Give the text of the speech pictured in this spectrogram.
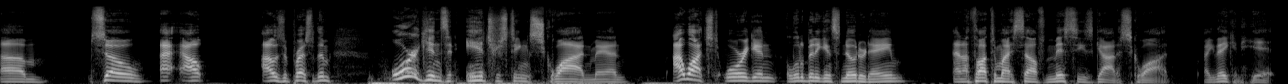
Um, so I, I, I was impressed with them. Oregon's an interesting squad, man. I watched Oregon a little bit against Notre Dame, and I thought to myself, Missy's got a squad. Like they can hit.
